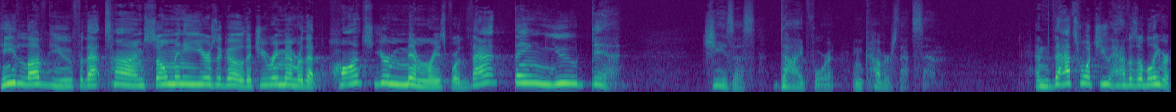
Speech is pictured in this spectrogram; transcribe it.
He loved you for that time so many years ago that you remember that haunts your memories for that thing you did. Jesus died for it and covers that sin. And that's what you have as a believer.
